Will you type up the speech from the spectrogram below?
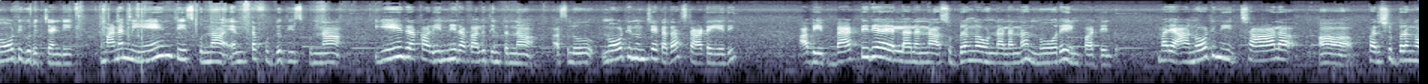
నోటి గురించండి. మనం ఏం తీసుకున్నా ఎంత ఫుడ్ తీసుకున్నా ఏ రకాలు ఎన్ని రకాలు తింటున్నా అసలు నోటి నుంచే కదా స్టార్ట్ అయ్యేది. అవి బ్యాక్టీరియా వెళ్ళాలన్నా శుభ్రంగా ఉండాలన్నా నోరే ఇంపార్టెంట్. మరి ఆ నోటిని చాలా పరిశుభ్రంగా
